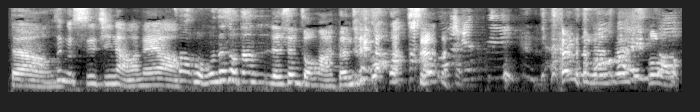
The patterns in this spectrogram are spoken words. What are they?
对啊，那个司机哪那样？那我们那时候当人生走马灯，真的。真的没错，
